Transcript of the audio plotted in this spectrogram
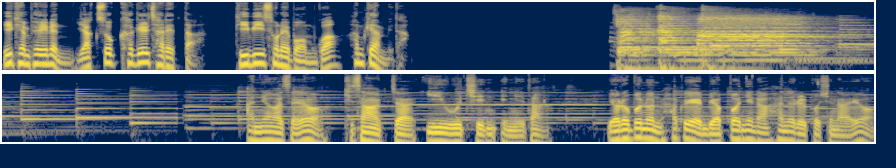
이 캠페인은 약속하길 잘했다. DB손해보험과 함께합니다. 안녕하세요. 기상학자 이우진입니다. 여러분은 하루에 몇 번이나 하늘을 보시나요?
